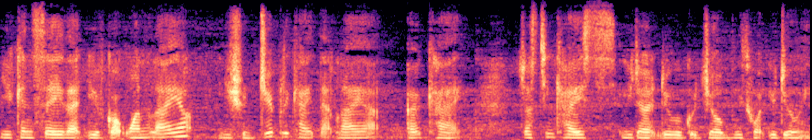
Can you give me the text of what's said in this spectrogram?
you can see that you've got one layer. You should duplicate that layer. OK. Just in case you don't do a good job with what you're doing.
